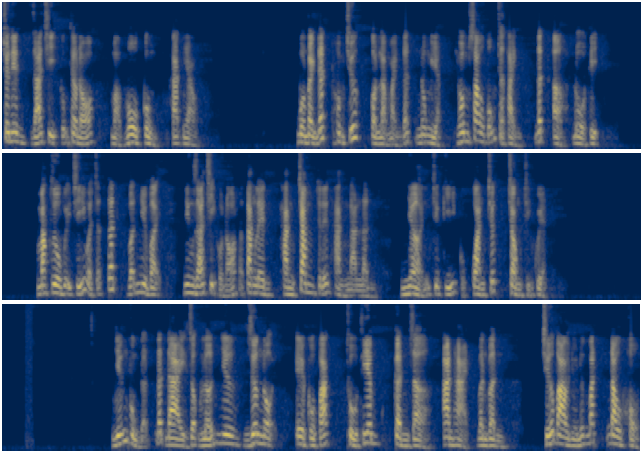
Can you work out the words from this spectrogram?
cho nên giá trị cũng theo đó mà vô cùng khác nhau. Một mảnh đất hôm trước còn là mảnh đất nông nghiệp thì hôm sau bỗng trở thành đất ở đô thị. Mặc dù vị trí và chất đất vẫn như vậy, nhưng giá trị của nó đã tăng lên hàng trăm cho đến hàng ngàn lần nhờ những chữ ký của quan chức trong chính quyền. Những vùng đất đất đai rộng lớn như Dương Nội, Eco Park, Thủ Thiêm, Cần Giờ, An Hải, vân vân chứa bao nhiêu nước mắt đau khổ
